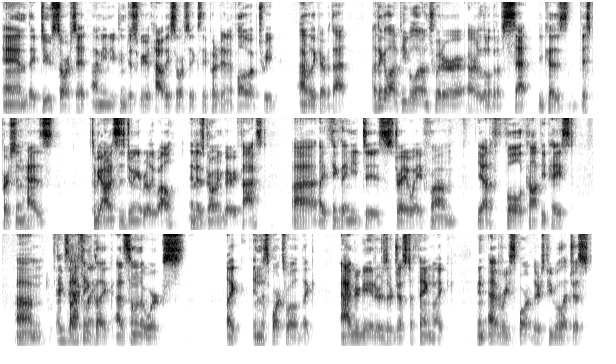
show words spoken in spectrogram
and they do source it. I mean, you can disagree with how they source it because they put it in a follow up tweet. I don't really care about that. I think a lot of people on Twitter are a little bit upset because this person has, to be honest, is doing it really well and is growing very fast. Uh, I think they need to stray away from yeah the full copy paste. Um, exactly. but I think like as someone that works like in the sports world, like aggregators are just a thing. Like in every sport, there's people that just,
